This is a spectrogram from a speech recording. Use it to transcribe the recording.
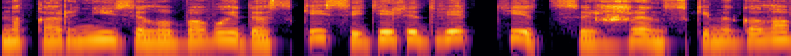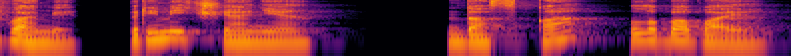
на карнизе лобовой доски сидели две птицы с женскими головами. Примечание. Доска лобовая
